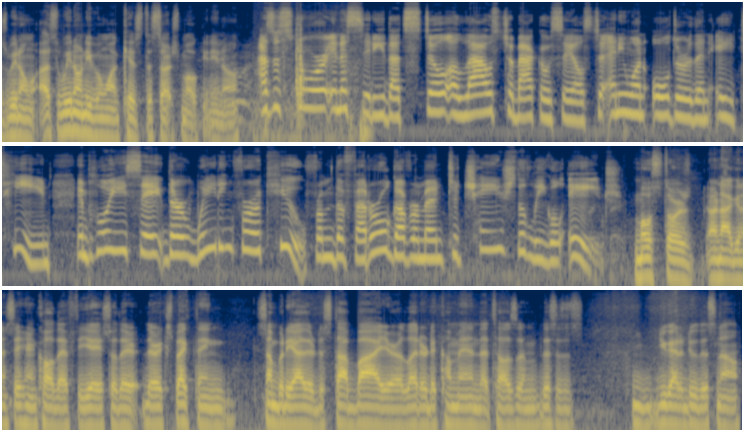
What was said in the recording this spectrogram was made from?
because we don't us we don't even want kids to start smoking, you know. As a store in a city that still allows tobacco sales to anyone older than 18, employees say they're waiting for a cue from the federal government to change the legal age. Most stores are not going to sit here and call the FDA, so they're they're expecting somebody either to stop by or a letter to come in that tells them this is you got to do this now.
